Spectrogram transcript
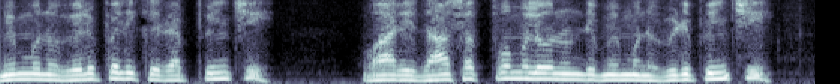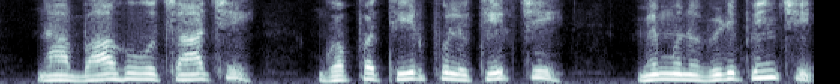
మిమ్మును వెలుపలికి రప్పించి వారి దాసత్వములో నుండి మిమ్మును విడిపించి నా బాహువు చాచి గొప్ప తీర్పులు తీర్చి మిమ్మును విడిపించి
